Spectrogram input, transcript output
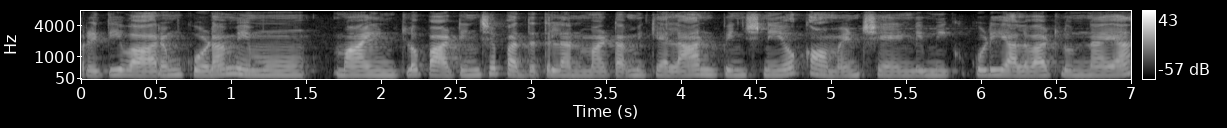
ప్రతి వారం కూడా మేము మా ఇంట్లో పాటించే పద్ధతులు అనమాట మీకు ఎలా అనిపించినాయో కామెంట్ చేయండి. మీకు కూడా ఈ అలవాట్లు ఉన్నాయా?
